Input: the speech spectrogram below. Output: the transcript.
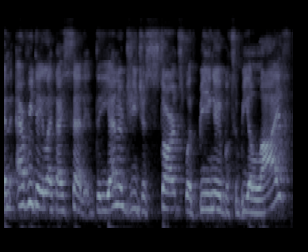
and every day, like I said, the energy just starts with being able to be alive,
